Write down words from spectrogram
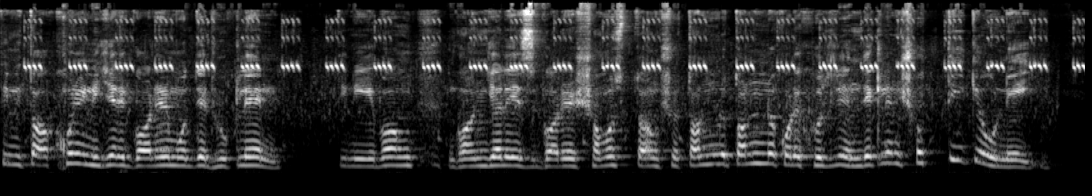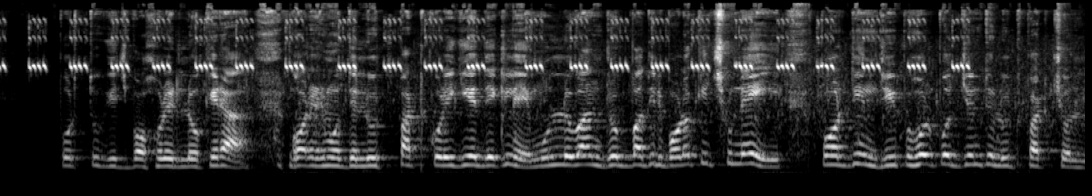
তিনি তখনই নিজের গড়ের মধ্যে ঢুকলেন। তিনি এবং গঞ্জালেস গড়ের সমস্ত অংশ তন্ন তন্ন করে খুঁজলেন, দেখলেন সত্যিই কেউ নেই। পর্তুগিজ বহরের লোকেরা গড়ের মধ্যে লুটপাট করে গিয়ে দেখলে মূল্যবান দ্রব্যাদির বড় কিছু নেই। পরদিন দ্বিপ্রহর পর্যন্ত লুটপাট চলল।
